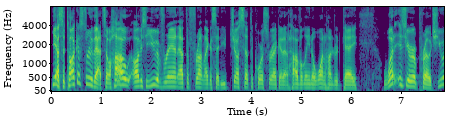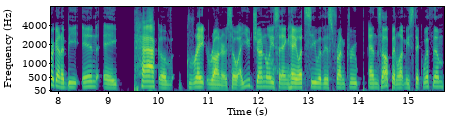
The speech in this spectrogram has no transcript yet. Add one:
yeah, so talk us through that. So how obviously you have ran at the front, like I said, you just set the course record at Javelina 100K. What is your approach? You are going to be in a pack of great runners. So are you generally saying, hey, let's see where this front group ends up and let me stick with them?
